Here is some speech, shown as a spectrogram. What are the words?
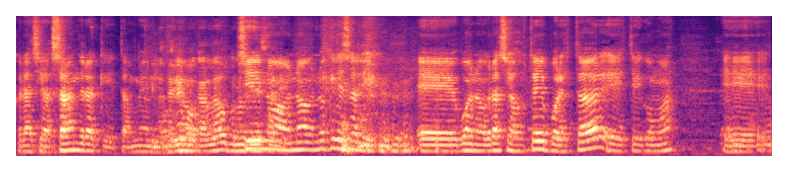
gracias a Sandra que también... Que movió- tenemos acá al lado, pero no sí, quiere no, salir. no, no quiere salir. Eh, bueno, gracias a ustedes por estar, este, ¿cómo es? Eh,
